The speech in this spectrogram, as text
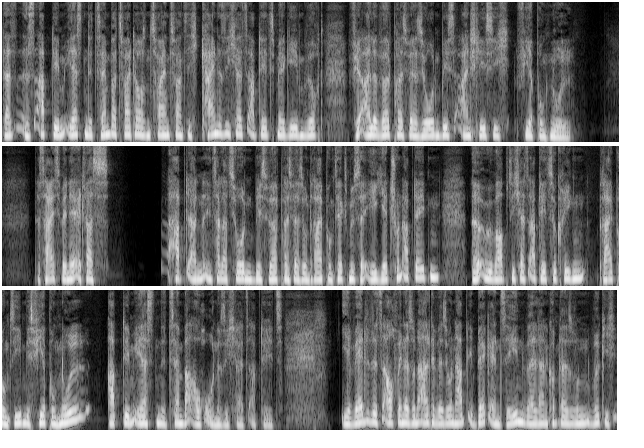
dass es ab dem 1. Dezember 2022 keine Sicherheitsupdates mehr geben wird für alle WordPress-Versionen bis einschließlich 4.0. Das heißt, wenn ihr etwas habt an Installationen bis WordPress Version 3.6, müsst ihr eh jetzt schon updaten, äh, um überhaupt Sicherheitsupdate zu kriegen. 3.7 bis 4.0 ab dem 1. Dezember auch ohne Sicherheitsupdates. Ihr werdet es auch, wenn ihr so eine alte Version habt, im Backend sehen, weil dann kommt da so ein wirklich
